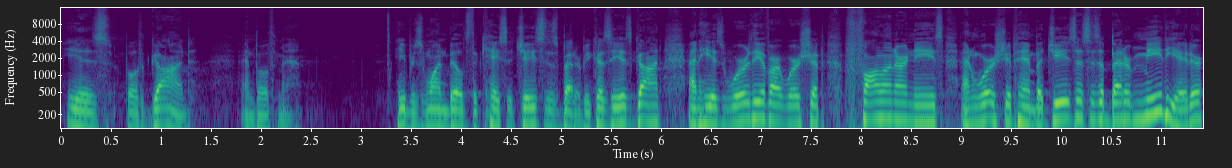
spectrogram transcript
He is both God and both man. Hebrews 1 builds the case that Jesus is better because he is God and he is worthy of our worship. Fall on our knees and worship him. But Jesus is a better mediator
